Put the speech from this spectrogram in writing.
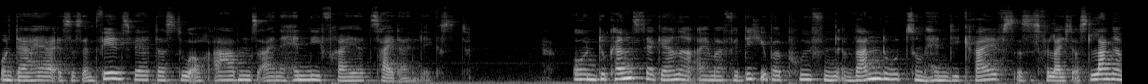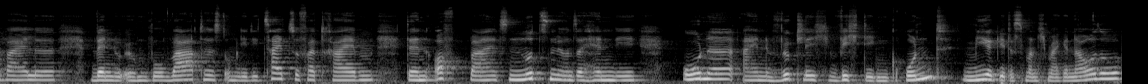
und daher ist es empfehlenswert, dass du auch abends eine handyfreie Zeit einlegst. Und du kannst ja gerne einmal für dich überprüfen, wann du zum Handy greifst. Ist es vielleicht aus Langeweile, wenn du irgendwo wartest, um dir die Zeit zu vertreiben. Denn oftmals nutzen wir unser Handy ohne einen wirklich wichtigen Grund. Mir geht es manchmal genauso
